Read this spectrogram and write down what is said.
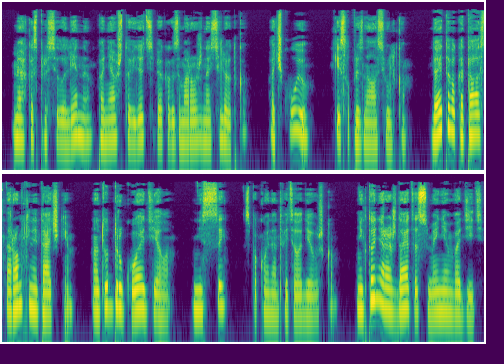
— мягко спросила Лена, поняв, что ведет себя как замороженная селедка. «Очкую», — кисло призналась Улька. «До этого каталась на Ромкиной тачке, но тут другое дело. Не ссы», — спокойно ответила девушка. «Никто не рождается с умением водить.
